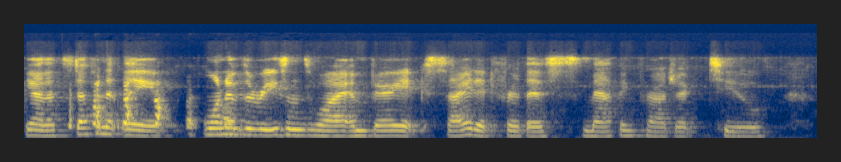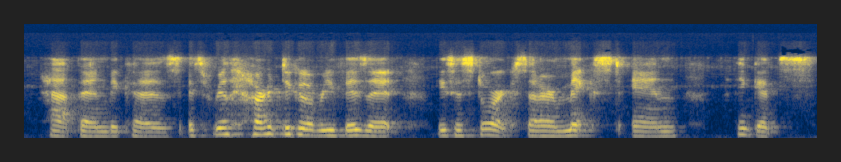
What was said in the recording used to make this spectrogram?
Yeah, that's definitely one of the reasons why I'm very excited for this mapping project to happen because it's really hard to go revisit these historics that are mixed in, I think it's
